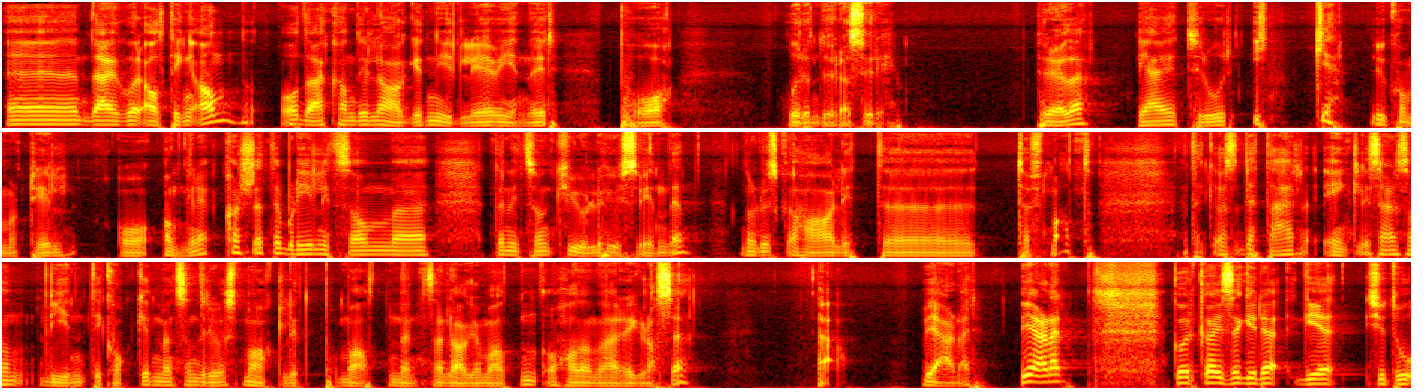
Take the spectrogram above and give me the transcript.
Der går allting an, og der kan de lage nydelige viner på Orundura Suri. Prøv det. Jeg tror ikke du kommer til å angre. Kanskje dette blir litt som den litt sånn kule husvinen din, når du skal ha litt uh, tøff mat. Tenker, altså, dette er, egentlig så er det sånn vin til kokken mens han driver og smaker litt på maten mens han lager maten, og har den der i glasset. Ja, vi er der. Vi er der! Gorka Isagire G22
